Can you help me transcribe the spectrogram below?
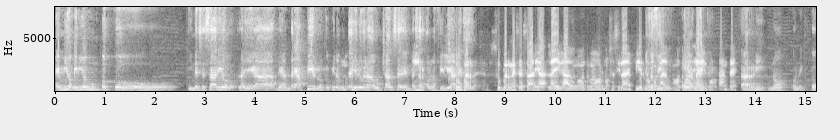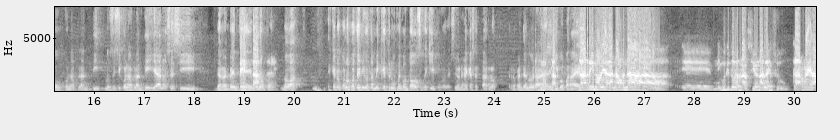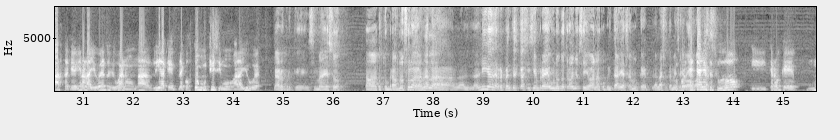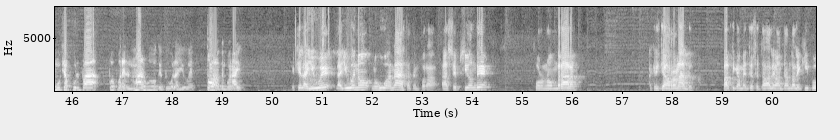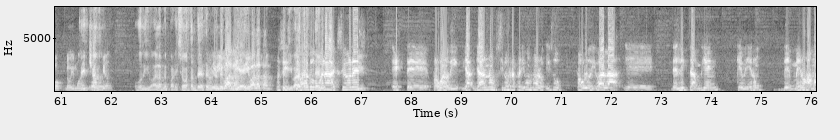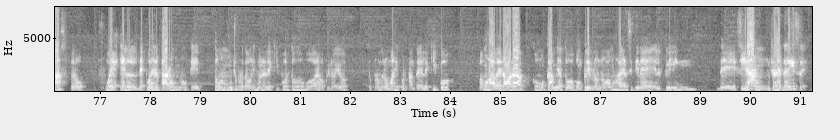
En mi opinión, un poco innecesario la llegada de Andrea Pirlo. ¿Qué opinan ustedes? Yo le hubiera dado un chance de empezar con las filiales. Súper, súper necesaria la llegada de un nuevo entrenador. No sé si la de Pirlo, pero sí, la de un nuevo entrenador era importante. Sarri no conectó con la plantilla, no sé si con la plantilla, no sé si de repente, Desastre. bueno, pues no va, es que no conozco técnicos también que triunfen con todos sus equipos, señores, hay que aceptarlo, de repente no era el equipo para él, Sarri no había ganado nada, eh, ningún título nacional en su carrera hasta que vino a la Juventus y bueno, una liga que le costó muchísimo a la Juve. claro, porque encima de eso estaban acostumbrados no solo a ganar la, la- la liga, de repente casi siempre uno que otro año se llevaban la Copa Italia, sabemos que la Lazio también se llevaba Este año se sudó y creo que mucha culpa fue por el mal juego que tuvo la Juve toda la temporada. Y Es que la Juve, la Juve no, no jugó a nada esta temporada, a excepción de, por nombrar a Cristiano Ronaldo. Prácticamente se estaba levantando al equipo, lo vimos Sí, en Champions. Ojo, Dybala me pareció bastante determinante Dybala, también. Dybala tam- No, sí, Dybala Dybala tuvo buenas acciones. Sí. Este, pero bueno, ya, ya no, si nos referimos ¿no? a lo que hizo Paulo Dybala, eh, de Ligt también, que vinieron de menos a más, pero fue el después del parón, ¿no? Que toman mucho protagonismo en el equipo estos dos jugadores, opino yo, que fueron de lo más importante del equipo. Vamos a ver ahora cómo cambia todo con Pirlo, ¿no? Vamos a ver si tiene el feeling de Zidane, mucha gente dice.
